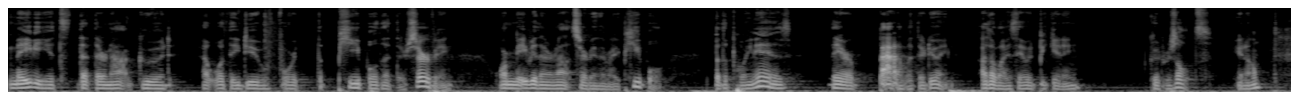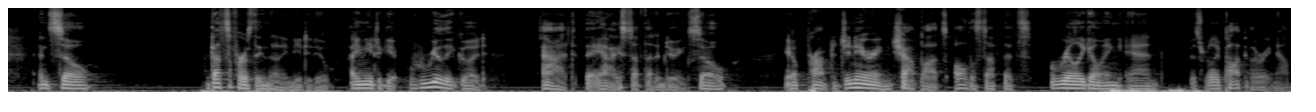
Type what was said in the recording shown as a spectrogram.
maybe it's that they're not good at what they do for the people that they're serving, or maybe they're not serving the right people. But the point is, they are bad at what they're doing. Otherwise, they would be getting good results, you know? And so that's the first thing that I need to do. I need to get really good at the AI stuff that I'm doing. So, you know, prompt engineering, chatbots, all the stuff that's really going and is really popular right now.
